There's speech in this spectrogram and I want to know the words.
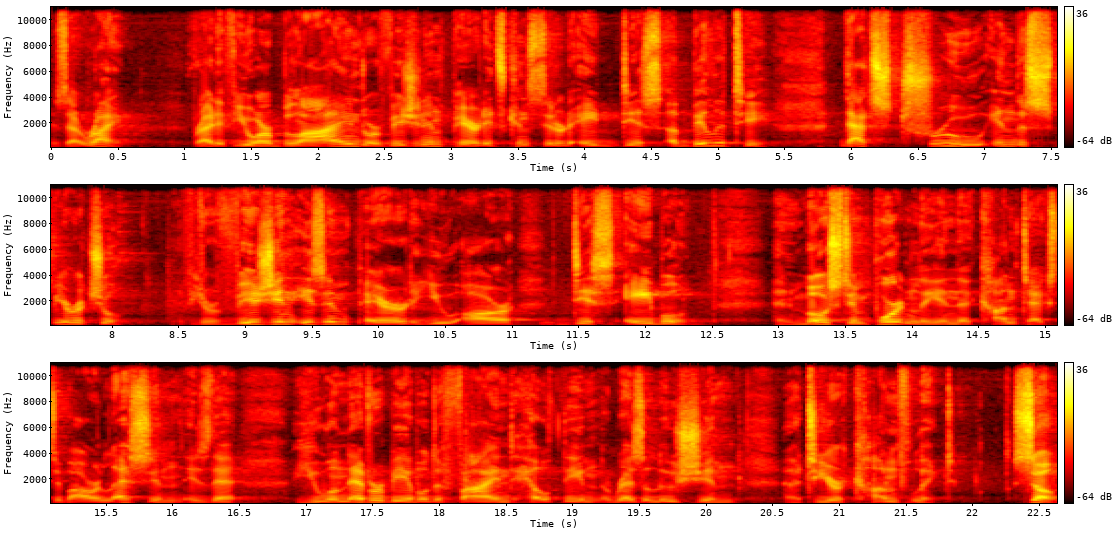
Is that right? Right? If you are blind or vision impaired, it's considered a disability. That's true in the spiritual. If your vision is impaired, you are disabled. And most importantly, in the context of our lesson, is that you will never be able to find healthy resolution uh, to your conflict. So,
